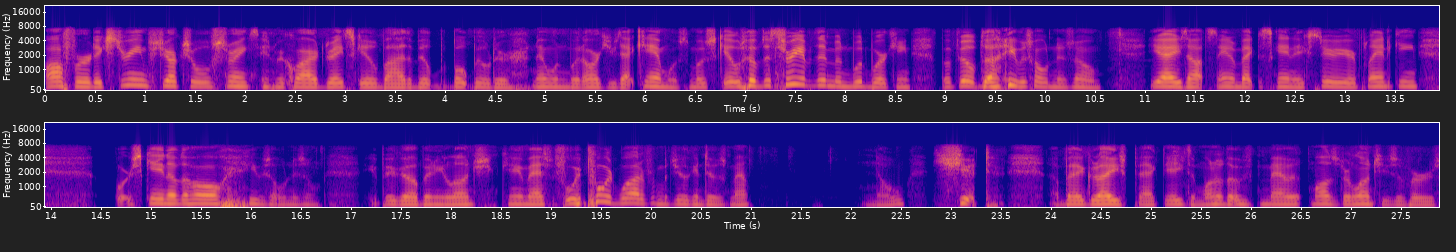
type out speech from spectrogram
offered extreme structural strength and required great skill by the boat builder. No one would argue that Cam was the most skilled of the three of them in woodworking, but Philip thought he was holding his own. Yeah, he thought, standing back to scan the exterior planking or skin of the hull, he was holding his own. You pick up any lunch? Cam asked before he poured water from a jug into his mouth. No. Shit. I bet Grace packed eighth in one of those monster lunches of hers.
